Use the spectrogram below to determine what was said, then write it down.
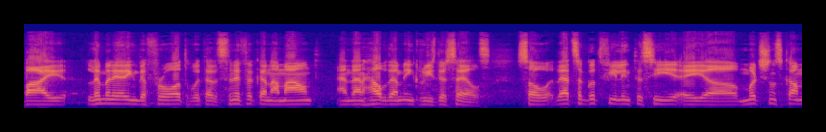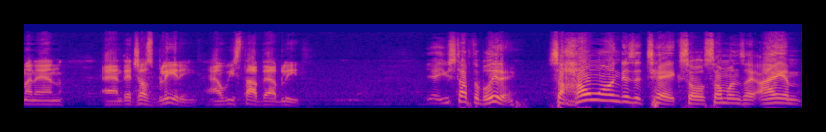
by eliminating the fraud with a significant amount and then help them increase their sales. So that's a good feeling to see a uh, merchants coming in and they're just bleeding and we stop that bleed. Yeah, you stop the bleeding. So how long does it take? So someone's like, I am,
